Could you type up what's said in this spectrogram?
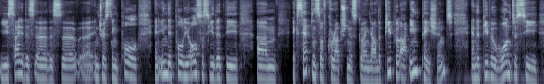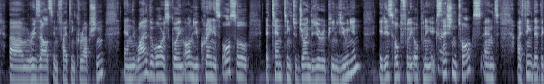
you cited this uh, this uh, uh, interesting poll, and in the poll you also see that the um, acceptance of corruption is going down. The people are impatient, and the people want to see um, results in fighting corruption. And while the war is going on, Ukraine is also attempting to join the European Union. It is hopefully opening accession right. talks, and I think that the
